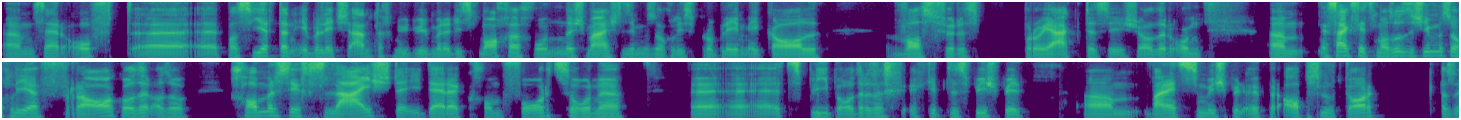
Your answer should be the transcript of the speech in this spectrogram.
ähm, sehr oft äh, äh passiert dann eben letztendlich nichts, weil man nicht machen kann. Und das ist meistens immer so ein bisschen das Problem, egal was für ein Projekt es ist, oder? Und ähm, ich sage es jetzt mal so, es ist immer so ein eine Frage, oder? Also kann man sich leisten, in dieser Komfortzone äh, äh, äh, zu bleiben, oder? Also ich, ich gebe das Beispiel. Ähm, wenn jetzt zum Beispiel jemand absolut gar, also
